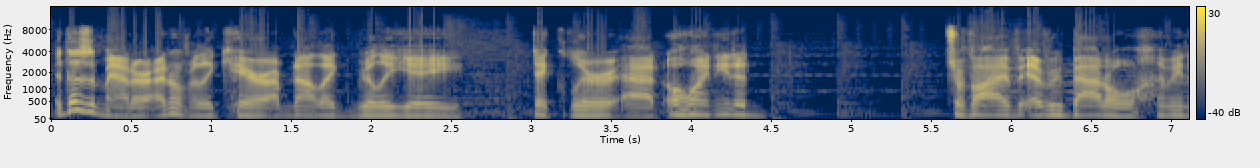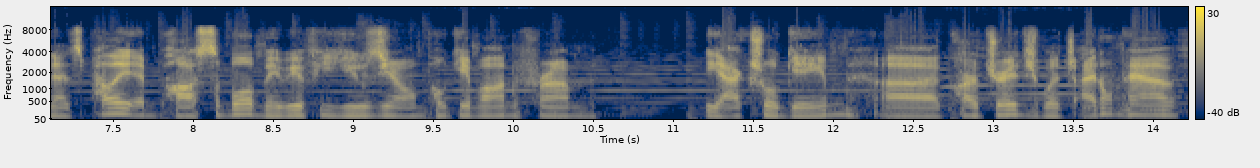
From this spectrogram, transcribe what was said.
it doesn't matter. I don't really care. I'm not like really a stickler at, oh, I need to survive every battle. I mean, it's probably impossible. Maybe if you use your own Pokemon from the actual game uh, cartridge, which I don't have.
